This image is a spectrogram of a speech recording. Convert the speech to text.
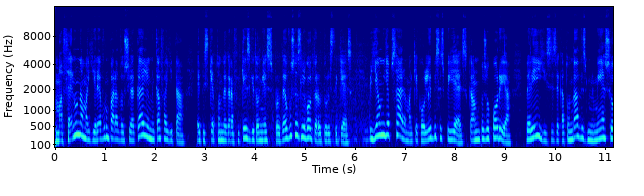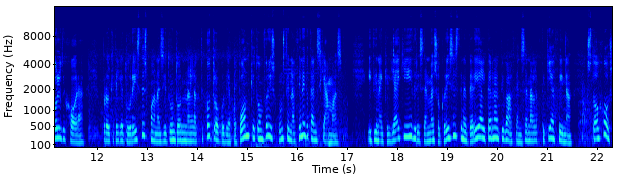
Μαθαίνουν να μαγειρεύουν παραδοσιακά ελληνικά φαγητά. Επισκέπτονται γραφικές γειτονιές της πρωτεύουσας λιγότερο τουριστικές. Πηγαίνουν για ψάρεμα και κολύμπι σε σπηλιές. Κάνουν πεζοπορία. Περιήγησης σε εκατοντάδες μνημεία σε όλη τη χώρα. Πρόκειται για τουρίστες που αναζητούν τον εναλλακτικό τρόπο διακοπών και τον βρίσκουν στην Αθήνα και τα νησιά μας. Η Τίνα Κυριακή ίδρυσε εν μέσω κρίσης την εταιρεία Alternative Athens, εναλλακτική Αθήνα. Στόχος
